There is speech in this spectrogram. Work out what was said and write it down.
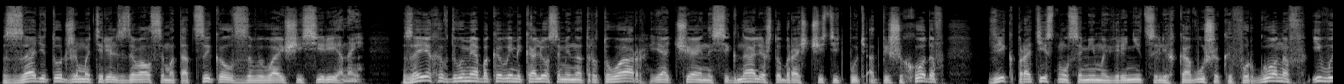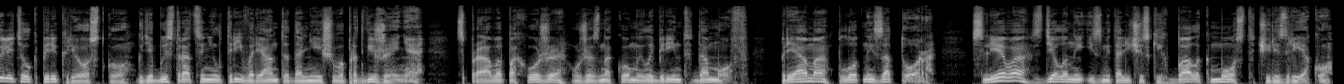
Сзади тут же материализовался мотоцикл с завывающей сиреной — Заехав двумя боковыми колесами на тротуар и отчаянно сигналя, чтобы расчистить путь от пешеходов, Вик протиснулся мимо вереницы легковушек и фургонов и вылетел к перекрестку, где быстро оценил три варианта дальнейшего продвижения. Справа, похоже, уже знакомый лабиринт домов. Прямо — плотный затор. Слева — сделанный из металлических балок мост через реку.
